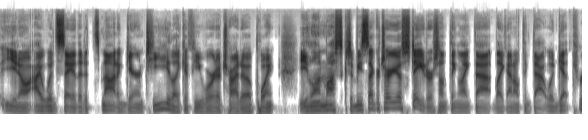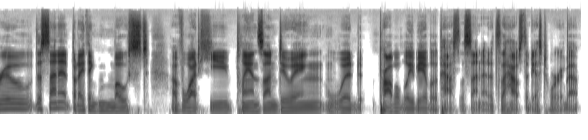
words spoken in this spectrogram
you know, I would say that it's not a guarantee. Like if he were to try to appoint Elon Musk to be Secretary of State or something like that, like I don't think that would get through the Senate, but I think most of what he plans on doing would probably be able to pass the Senate. It's the House that he has to worry about.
